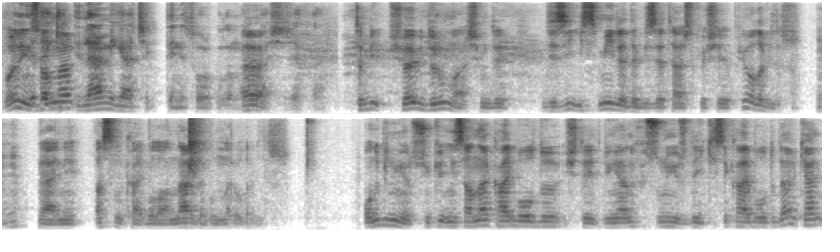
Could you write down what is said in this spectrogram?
Bu arada Ya da insanlar gittiler mi gerçekten sorgulamaya Evet. başlayacaklar. tabii şöyle bir durum var. Şimdi dizi ismiyle de bize ters köşe yapıyor olabilir. Hı hı. Yani asıl kaybolanlar da bunlar olabilir. Onu bilmiyoruz. Çünkü insanlar kayboldu, işte dünya nüfusunun %2'si kayboldu derken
